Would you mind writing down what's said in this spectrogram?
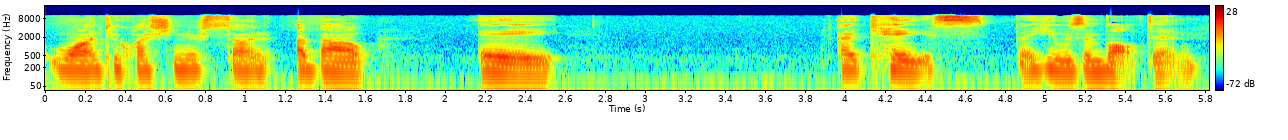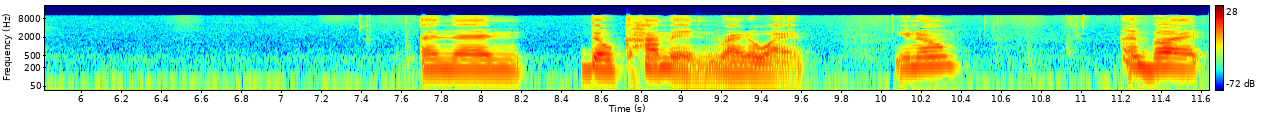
want to question your son about a a case that he was involved in. And then they'll come in right away, you know? But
